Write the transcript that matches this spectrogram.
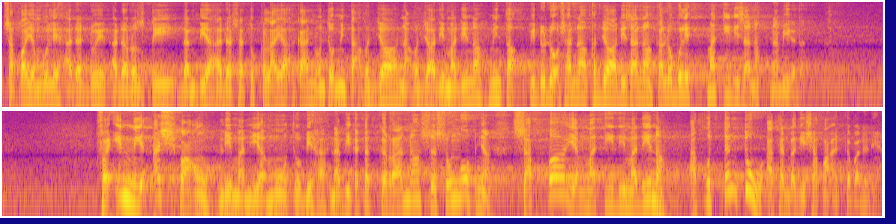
Siapa yang boleh ada duit ada rezeki dan dia ada satu kelayakan untuk minta kerja nak kerja di Madinah minta pergi duduk sana kerja di sana. Kalau boleh mati di sana Nabi kata fa inni ashfa'u liman yamutu biha. Nabi kata kerana sesungguhnya siapa yang mati di Madinah aku tentu akan bagi syafaat kepada dia.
